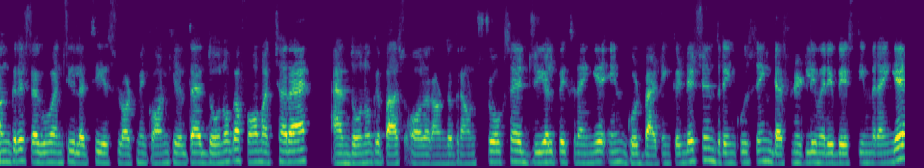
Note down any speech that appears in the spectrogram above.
अंकुरिश रघुवंशी लच्छी इस स्लॉट में कौन खेलता है. दोनों का फॉर्म अच्छा रहा है एंड दोनों के पास all around the ground strokes है. जीएल पिक्स रहेंगे in good batting condition Rinku Singh definitely मेरी बेस टीम में रहेंगे.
